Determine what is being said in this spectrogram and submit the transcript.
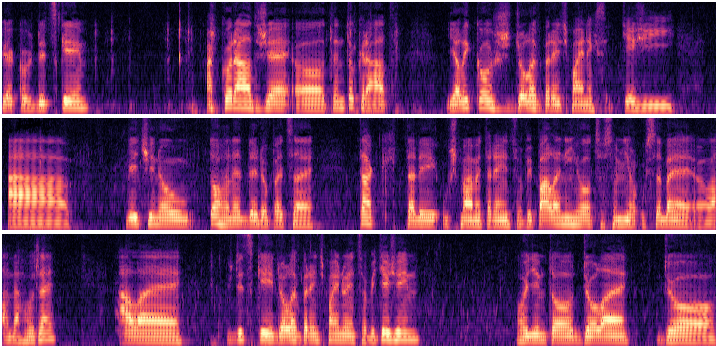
jako vždycky, akorát, že uh, tentokrát, jelikož dole v Branch Minech se těží a většinou to hned jde do pece, tak tady už máme tady něco vypáleného, co jsem měl u sebe eh, a nahoře, ale vždycky dole v branch mineu něco vytěžím, hodím to dole do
